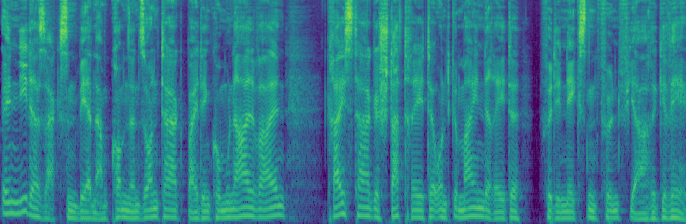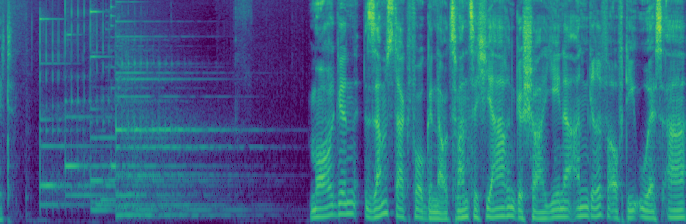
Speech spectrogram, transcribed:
In Niedersachsen werden am kommenden Sonntag bei den Kommunalwahlen Kreistage, Stadträte und Gemeinderäte für die nächsten fünf Jahre gewählt. Morgen, Samstag vor genau 20 Jahren, geschah jener Angriff auf die USA,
